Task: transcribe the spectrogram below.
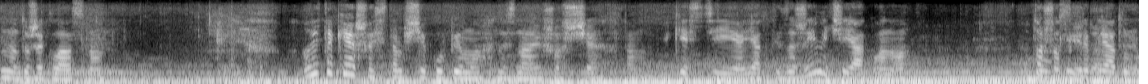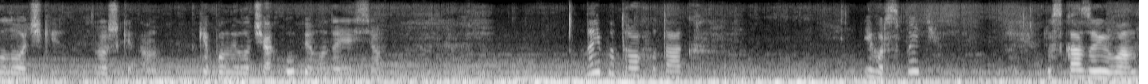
Ну, дуже класно. Ну і таке щось там ще купимо. Не знаю, що ще. Там якісь ці, як ти заживі, чи як воно. Ну, то, що скріплять уголочки. Трошки там. Таке по мілочах купимо, да і все. Да і потроху так. Ігор спить. Розказую вам,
